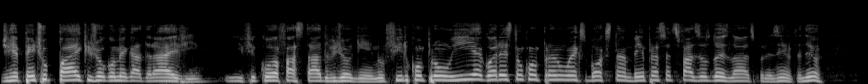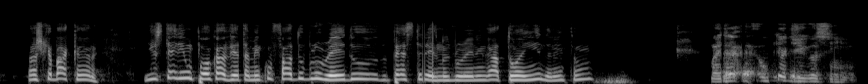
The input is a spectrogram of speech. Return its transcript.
de repente, o pai que jogou Mega Drive e ficou afastado do videogame, o filho comprou um Wii e agora eles estão comprando um Xbox também para satisfazer os dois lados, por exemplo, entendeu? Eu acho que é bacana. Isso teria um pouco a ver também com o fato do Blu-ray do, do PS3, mas o Blu-ray não engatou ainda, né? Então, mas é, é, o que eu digo assim,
